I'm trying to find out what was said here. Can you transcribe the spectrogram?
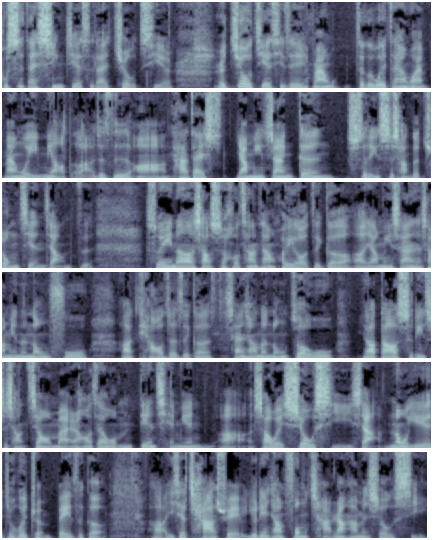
不是在新街，是在旧街，而旧街其实蛮这个位置还蛮蛮微妙的啦，就是啊，它在阳明山跟士林市场的中间这样子。所以呢，小时候常常会有这个啊，阳明山上面的农夫啊，挑着这个山上的农作物，要到士林市场叫卖，然后在我们店前面啊稍微休息一下。那我爷爷就会准备这个啊一些茶水，有点像奉茶，让他们休息。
